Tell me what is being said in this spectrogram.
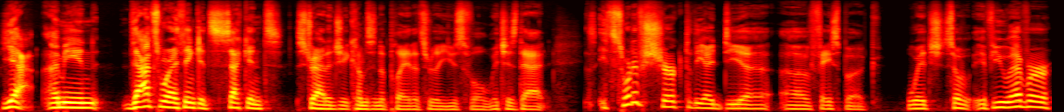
Yeah, I mean that's where I think its second strategy comes into play. That's really useful, which is that it sort of shirked the idea of Facebook which so if you ever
